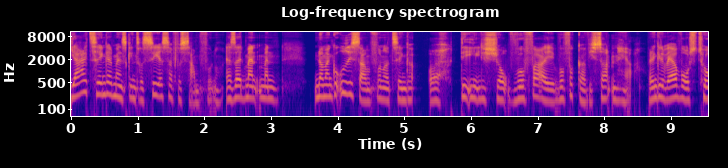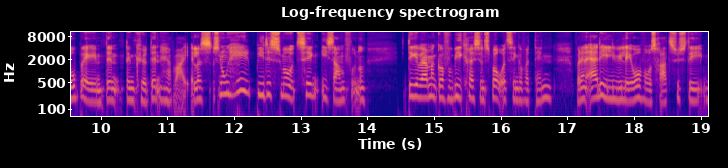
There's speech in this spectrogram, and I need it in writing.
Jeg tænker, at man skal interessere sig for samfundet. Altså, at man, man, når man går ud i samfundet og tænker, åh, oh, det er egentlig sjovt, hvorfor, øh, hvorfor gør vi sådan her? Hvordan kan det være, at vores togbane, den, den kører den her vej? Eller sådan nogle helt bitte små ting i samfundet. Det kan være, at man går forbi Christiansborg og tænker, hvordan, hvordan er det egentlig, vi laver vores retssystem?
